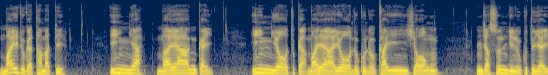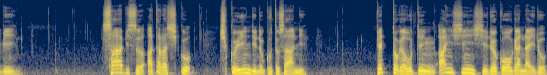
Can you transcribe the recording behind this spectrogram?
マイルがたまってインやマヤン会イン用とかマヤ用のこの会員証んじゃすんりのことやいびサービス新しく畜院りのことさにペットがうてん安心し旅行がないる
